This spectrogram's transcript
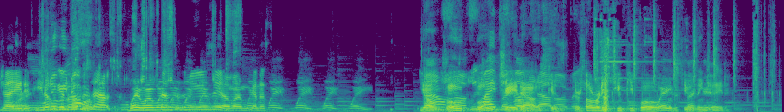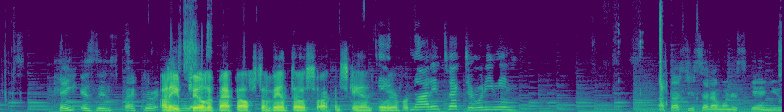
Jade, if you What don't get voted out, Wait, wait, wait, come wait, the wait, wait, wait, wait, I'm wait, gonna. wait, wait, wait, wait. Yo, vote vote Jade out out because there's already two people Wait accusing. Jade. Kate is the inspector. I need Phil to back off the vent though, so I can scan whoever. Not inspector. What do you mean? I thought you said I want to scan you.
